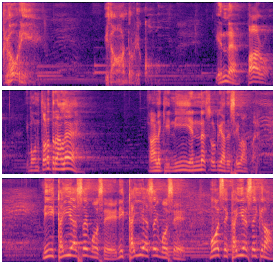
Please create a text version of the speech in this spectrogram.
க்ளோரி இது ஆண்டவருடைய கோபம். என்ன? பார்வோன் இப்போ உன்னை துரத்துறான்ல? நாளைக்கு நீ என்ன சொல்றியோ அதை செய்வான் பாரு. நீ கையசை மோசே நீ கையசை மோசே. மோசே கையசைக்கிறான்.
